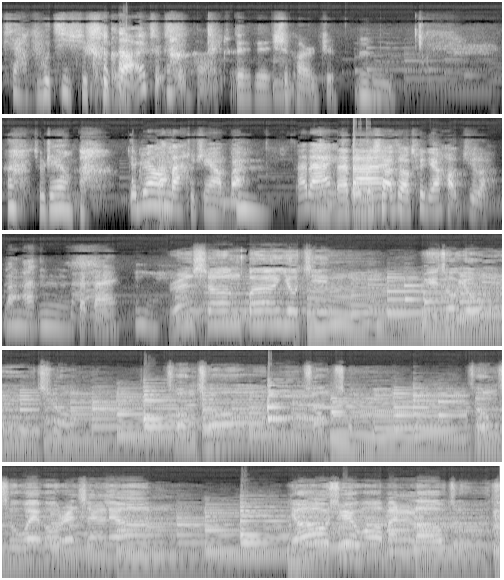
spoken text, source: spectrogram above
下部继续适可而止，适可而止。对对，适可而止。嗯，嗯，哎，就这样吧。就这样吧就，这样吧。嗯拜拜。拜拜我们下次要推荐好剧了，晚安。嗯，拜拜。嗯。人生本有尽，宇宙永无穷，匆匆匆匆，从此为后人乘凉，要学我们老祖宗。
